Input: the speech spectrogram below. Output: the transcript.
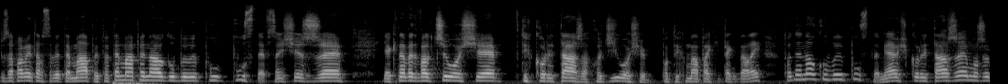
zapamiętam sobie te mapy, to te mapy na ogół były puste. W sensie, że jak nawet walczyło się w tych korytarzach, chodziło się po tych mapach i tak dalej, to one na ogół były puste. Miałeś korytarze, może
